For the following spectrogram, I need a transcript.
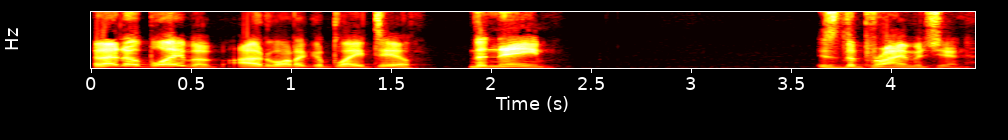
And I don't blame them. I'd want to complain too. The name is the Primeagen.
